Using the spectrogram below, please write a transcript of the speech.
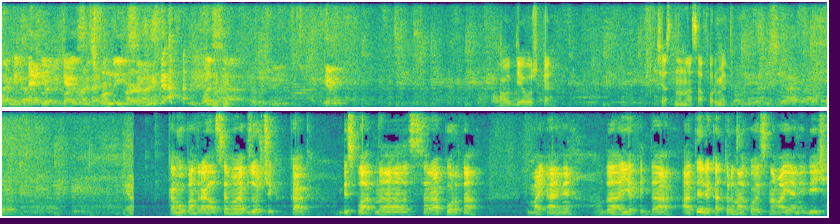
That means we keep the gangsters from the east side. West side. А вот девушка. Сейчас она нас оформит. Кому понравился мой обзорчик, как бесплатно с аэропорта в Майами доехать до отеля, который находится на Майами-Бич,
